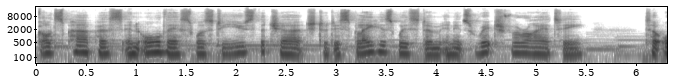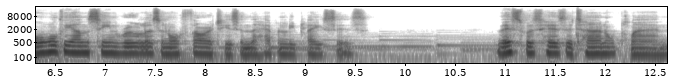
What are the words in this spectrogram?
God's purpose in all this was to use the church to display his wisdom in its rich variety to all the unseen rulers and authorities in the heavenly places. This was his eternal plan,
